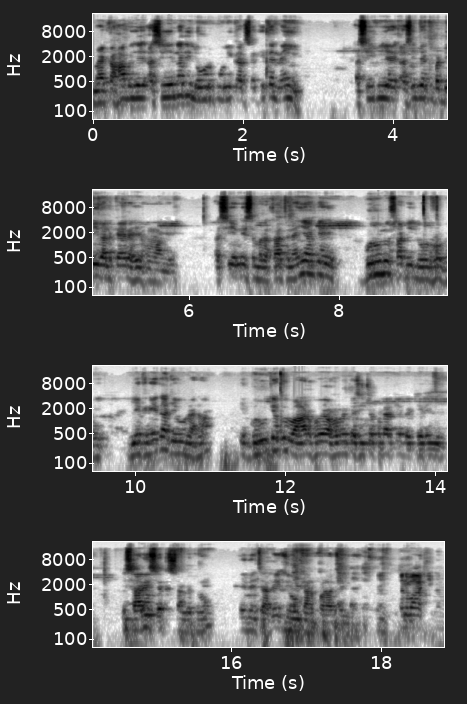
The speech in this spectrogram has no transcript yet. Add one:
ਮੈਂ ਕਹਾ ਵੀ ਜੇ ਅਸੀਂ ਇਹਨਾਂ ਦੀ ਲੋੜ ਪੂਰੀ ਕਰ ਸਕੀ ਤੇ ਨਹੀਂ। ਅਸੀਂ ਵੀ ਅਸੀਂ ਵੀ ਇੱਕ ਵੱਡੀ ਗੱਲ ਕਹਿ ਰਹੇ ਹੋਵਾਂਗੇ। ਅਸੀਂ ਇੰਨੀ ਸਮਰੱਥਾ 'ਚ ਨਹੀਂ ਆ ਕਿ ਗੁਰੂ ਨੂੰ ਸਾਡੀ ਲੋੜ ਹੋਵੇ। ਲੇਕਿਨ ਇਹ ਤਾਂ ਜ਼ਰੂਰ ਹੈ ਨਾ ਕਿ ਗੁਰੂ ਤੇ ਕੋਈ ਵਾਰ ਹੋਇਆ ਹੋਵੇ ਤੇ ਅਸੀਂ ਚੁੱਪ ਕਰਕੇ ਬੈਠੇ ਰਹੀਏ। ਤੇ ਸਾਰੇ ਸਿੱਖ ਸੰਗਤ ਨੂੰ ਇਹਦੇ 'ਚ ਆ ਕੇ ਯੋਗਦਾਨ ਪਾਉਣਾ ਚਾਹੀਦਾ। ਧੰਨਵਾਦ ਜੀ।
